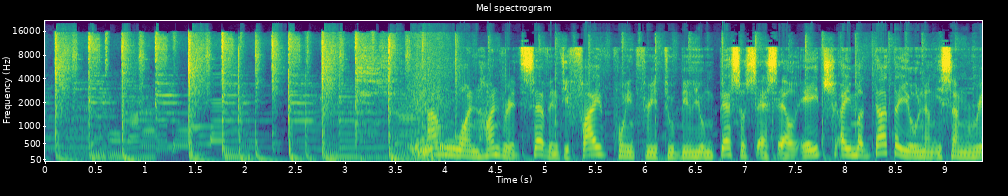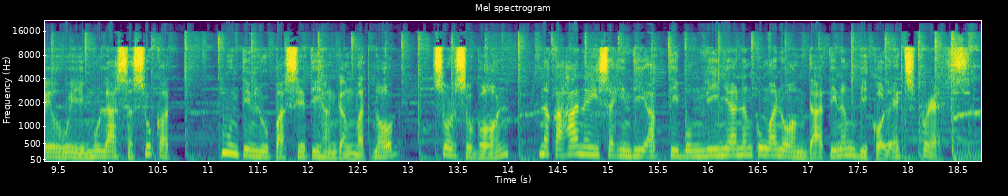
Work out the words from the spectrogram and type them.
Ang 175.32 bilyong pesos SLH ay magtatayo ng isang railway mula sa Sukat, Muntinlupa City hanggang Matnog, Sorsogon, nakahanay sa hindi aktibong linya ng kung ano ang dati ng Bicol Express.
